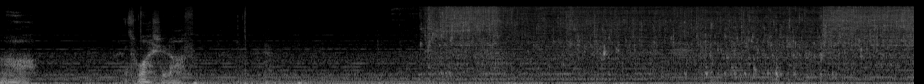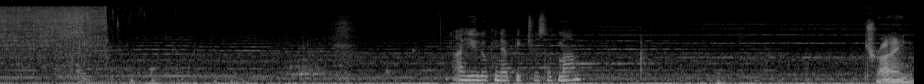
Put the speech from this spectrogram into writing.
Oh, let's wash it off. Are you looking at pictures of mom? Trying.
